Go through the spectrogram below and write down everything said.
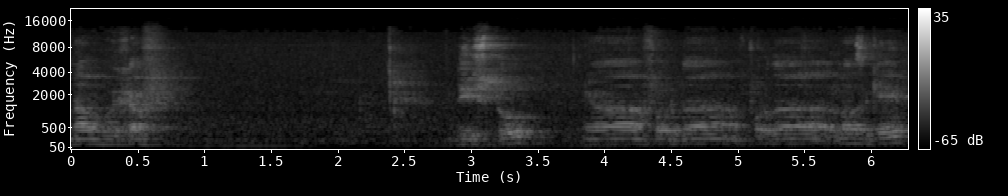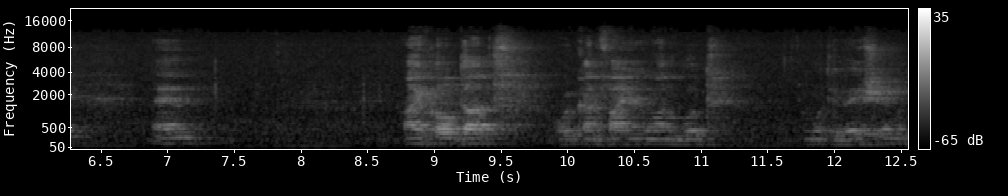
Now we have these two uh, for the for the last game, and I hope that we can find one good motivation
